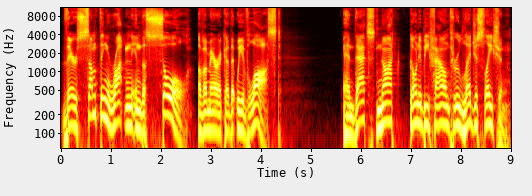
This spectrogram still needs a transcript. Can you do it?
There's something rotten in the soul of america that we have lost and that's not going to be found through legislation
